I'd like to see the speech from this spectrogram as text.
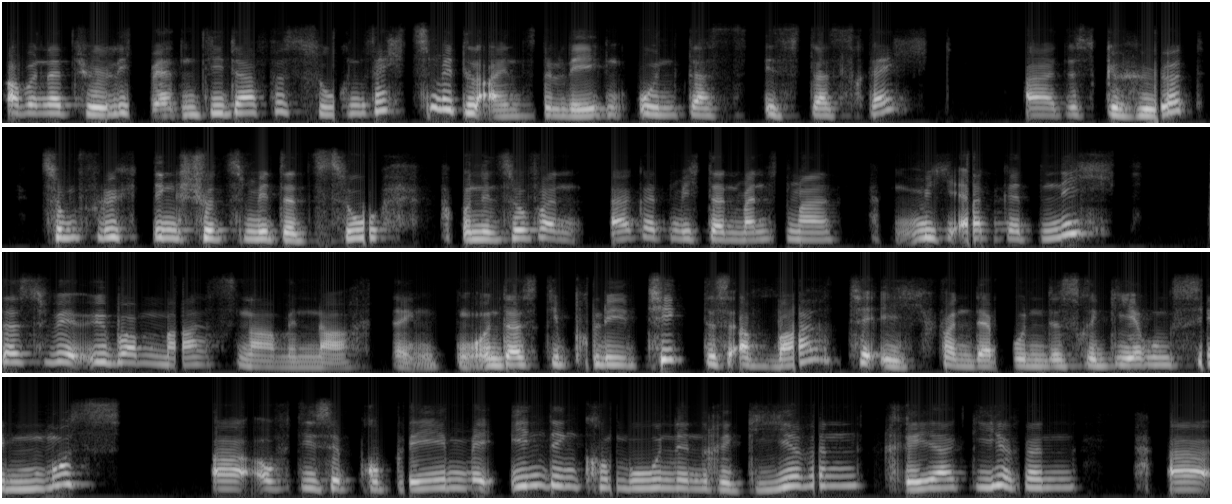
aber natürlich werden die da versuchen, Rechtsmittel einzulegen und das ist das Recht äh, das gehört zum Flüchtlingsschutz mit dazu. Und insofern ärgert mich dann manchmal, mich ärgert nicht, dass wir über Maßnahmen nachdenken und dass die Politik, das erwarte ich von der Bundesregierung, sie muss äh, auf diese Probleme in den Kommunen regieren, reagieren, äh,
